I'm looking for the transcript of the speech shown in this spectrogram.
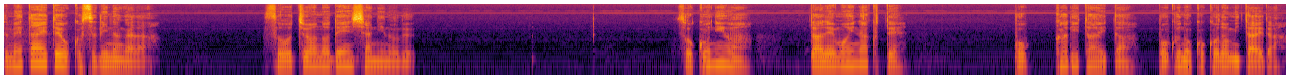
冷たい手をこすりながら早朝の電車に乗る。そこには誰もいなくてぽっかり炊いた僕の心みたいだ。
